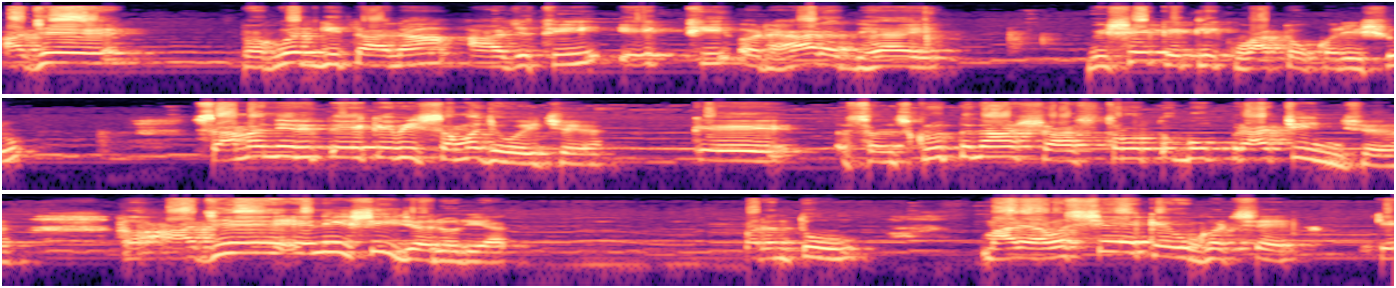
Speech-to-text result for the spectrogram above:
આજે ભગવદ્ ગીતાના આજથી એકથી અઢાર અધ્યાય વિશે કેટલીક વાતો કરીશું. સામાન્ય રીતે એક એવી સમજ હોય છે કે સંસ્કૃતના શાસ્ત્રો તો બહુ પ્રાચીન છે. આજે એની શી જરૂરિયાત? પરંતુ મારે અવશ્ય એ કહેવું ઘટશે કે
